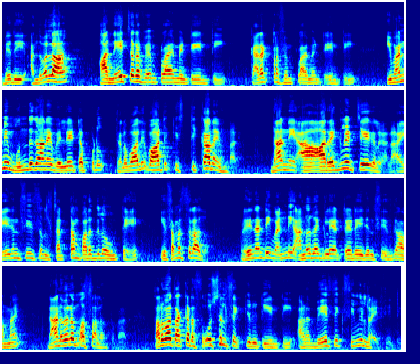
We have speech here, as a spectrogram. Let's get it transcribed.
మీరు అందువల్ల ఆ నేచర్ ఆఫ్ ఎంప్లాయ్మెంట్ ఏంటి క్యారెక్టర్ ఆఫ్ ఎంప్లాయ్మెంట్ ఏంటి ఇవన్నీ ముందుగానే వెళ్ళేటప్పుడు తెలవాలి వాటికి స్టిక్ అనే ఉండాలి. దాన్ని ఆ- ఆ రెగ్యులేట్ చేయగలగాలి. ఆ ఏజెన్సీస్ చట్టం పరిధిలో ఉంటే ఈ సమస్య రాదు. ఇప్పుడు ఏంటంటే ఇవన్నీ అన్రెగ్యులేటెడ్ ఏజెన్సీస్గా ఉన్నాయి. దానివల్ల మోసాలు అవుతున్నారు. తర్వాత అక్కడ సోషల్ సెక్యూరిటీ ఏంటి? ఆడ బేసిక్ సివిల్ రైట్స్ ఏంటి?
